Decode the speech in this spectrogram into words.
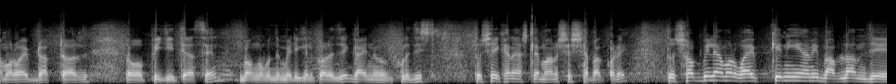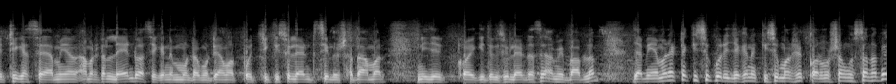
আমার ওয়াইফ ডক্টর ও পিজিতে আছেন বঙ্গবন্ধু মেডিকেল কলেজে গাইনোকোলজিস্ট তো সেখানে আসলে মানুষের সেবা করে। তো সব মিলে আমার ওয়াইফকে নিয়ে আমি ভাবলাম যে, ঠিক আছে, আমি আমার একটা ল্যান্ডও আছে এখানে। মোটামুটি আমার পৈতৃক কিছু ল্যান্ড ছিল, সাথে আমার নিজের ক্রয়কৃত কিছু ল্যান্ড আছে, আমি ভাবলাম যে আমি এমন একটা কিছু করি যেখানে কিছু মানুষের কর্মসংস্থান হবে,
